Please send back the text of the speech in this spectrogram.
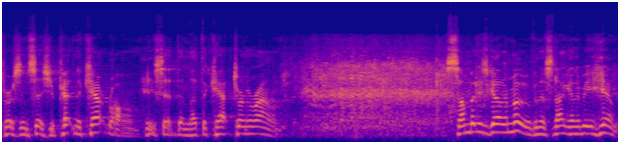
Person says, You're petting the cat wrong. He said, Then let the cat turn around. Somebody's got to move, and it's not going to be him.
